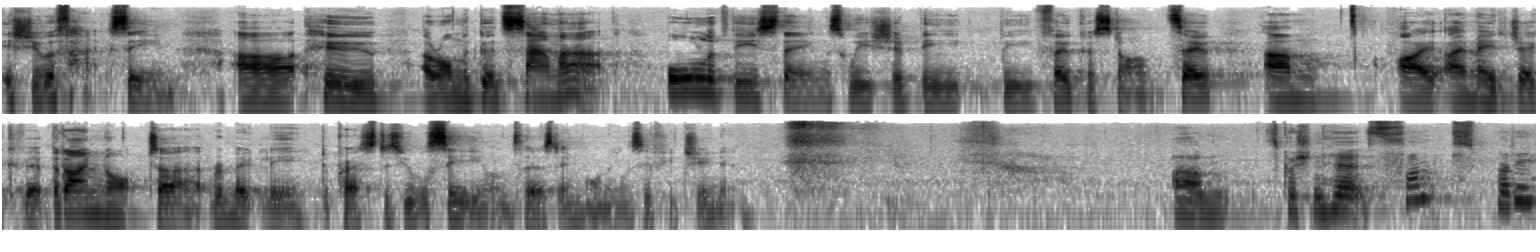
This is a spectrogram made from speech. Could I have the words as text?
issue a vaccine, uh, who are on the Good Sam app. All of these things we should be, be focused on. So um, I, I, made a joke of it, but I'm not uh, remotely depressed, as you will see on Thursday mornings if you tune in. Um, this question here at the front, Maddie.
